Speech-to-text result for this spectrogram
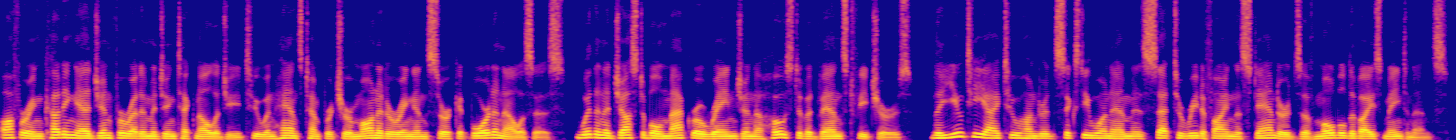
offering cutting-edge infrared imaging technology to enhance temperature monitoring and circuit board analysis. With an adjustable macro range and a host of advanced features, the UTI 261M is set to redefine the standards of mobile device maintenance.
